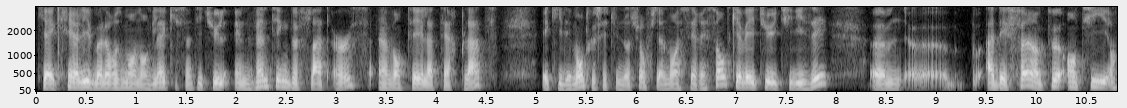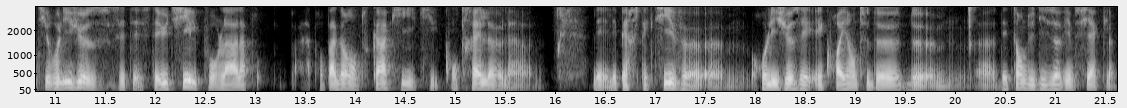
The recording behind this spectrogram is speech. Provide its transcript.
qui a écrit un livre malheureusement en anglais qui s'intitule Inventing the Flat Earth, inventer la Terre plate, et qui démontre que c'est une notion finalement assez récente qui avait été utilisée euh, à des fins un peu anti anti religieuses. C'était utile pour la, propagande en tout cas qui, qui contrait les, perspectives euh, religieuses et, croyantes euh, des temps du 19e siècle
